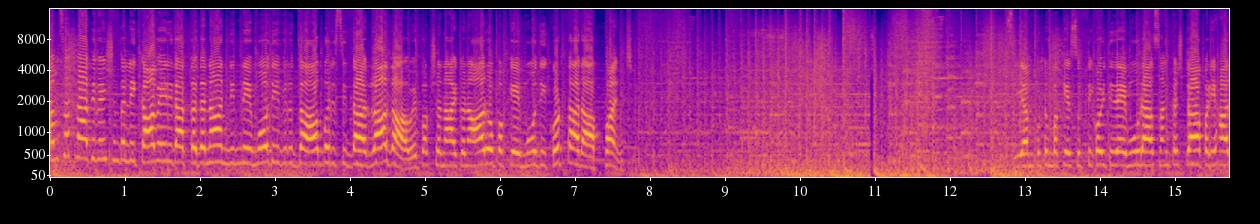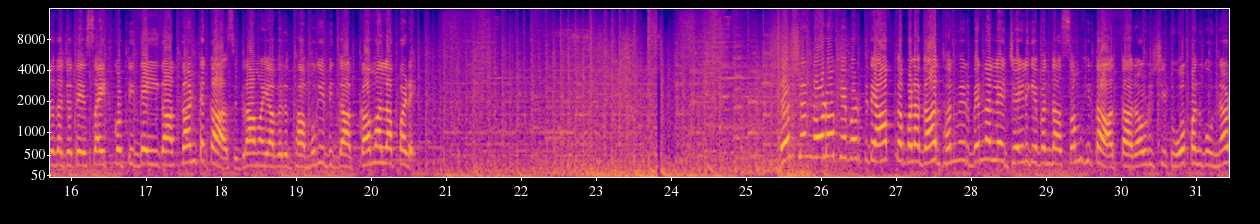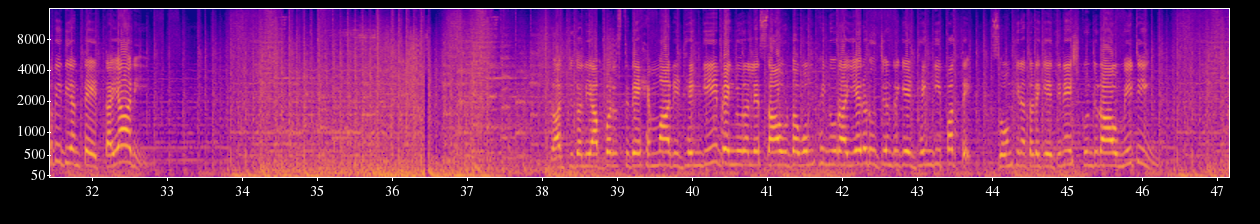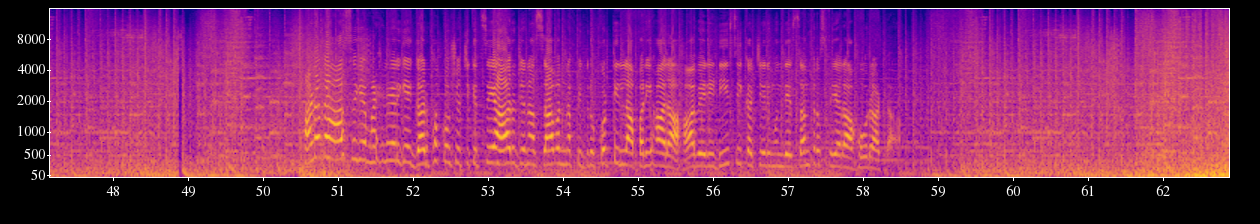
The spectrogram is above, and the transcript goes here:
ಸಂಸತ್ನ ಅಧಿವೇಶನದಲ್ಲಿ ಕಾವೇರಿದ ಕದನ ನಿನ್ನೆ ಮೋದಿ ವಿರುದ್ಧ ಅಬ್ಬರಿಸಿದ್ದ ರಾಗ ವಿಪಕ್ಷ ನಾಯಕನ ಆರೋಪಕ್ಕೆ ಮೋದಿ ಕೊಡ್ತಾರಾ ಪಂಚ್? ಸಿಎಂ ಕುಟುಂಬಕ್ಕೆ ಸುತ್ತಿಕೊಳ್ತಿದೆ ಮೂಡ ಸಂಕಷ್ಟ. ಪರಿಹಾರದ ಜೊತೆ ಸೈಟ್ ಕೊಟ್ಟಿದ್ದೆ ಈಗ ಕಂಟಕ. ಸಿದ್ದರಾಮಯ್ಯ ವಿರುದ್ಧ ಮುಗಿಬಿದ್ದ ಕಮಲ ಪಡೆ. ದರ್ಶನ್ ನೋಡೋಕೆ ಬರ್ತಿದೆ ಆಪ್ತ ಬಳಗ. ಧನ್ವೀರ್ ಬೆನ್ನಲ್ಲೇ ಜೈಲಿಗೆ ಬಂದ ಸಂಹಿತ. ಅತ್ತ ರೌಡಿ ಶೀಟ್ ಓಪನ್ಗೂ ನಡೆದಿದೆಯಂತೆ ತಯಾರಿ. ರಾಜ್ಯದಲ್ಲಿ ಅಬ್ಬರಿಸುತ್ತಿದೆ ಹೆಮ್ಮಾರಿ ಡೆಂಗಿ ಬೆಂಗಳೂರಲ್ಲಿ ಸಾವಿರದ ಒಂಬೈನೂರ ಎರಡು ಜನರಿಗೆ ಡೆಂಗಿ ಪತ್ತೆ. ಸೋಂಕಿನ ತಡೆಗೆ ದಿನೇಶ್ ಗುಂಡೂರಾವ್ ಮೀಟಿಂಗ್. ಹಣದ ಆಸೆಗೆ ಮಹಿಳೆಯರಿಗೆ ಗರ್ಭಕೋಶ ಚಿಕಿತ್ಸೆ. ಆರು ಜನ ಸಾವನ್ನಪ್ಪಿದ್ರು ಕೊಟ್ಟಿಲ್ಲ ಪರಿಹಾರ. ಹಾವೇರಿ ಡಿಸಿ ಕಚೇರಿ ಮುಂದೆ ಸಂತ್ರಸ್ತೆಯರ ಹೋರಾಟ.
